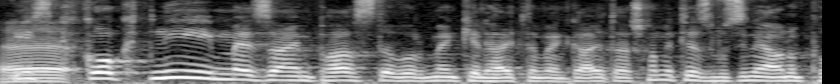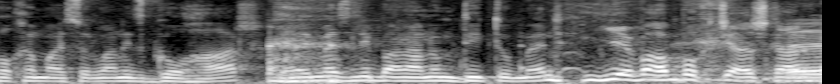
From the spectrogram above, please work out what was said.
Իսկ կոգտնի մեզ այն փաստը, որ մենք էլ հայտնվենք այդ աշխարհում, եթե զուսինի անուն փոխեմ այսօրվանից Գոհար, որ մեզ Լիբանանում դիտում են եւ ամբողջ աշխարհում։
